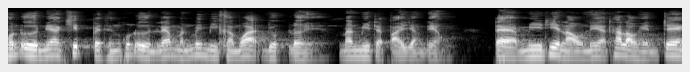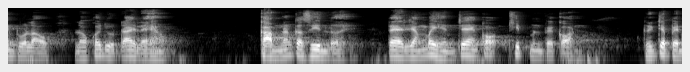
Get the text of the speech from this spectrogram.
คนอื่นเนี่ยคิดไปถึงคนอื่นแล้วมันไม่มีคำว่าหยุดเลย มันมีแต่ไปอย่างเดียว แต่มีที่เราเนี่ยถ้าเราเห็นแจ้งตัวเรา เราก็หยุดได้แล้ว กรรมนั้นก็สิ้นเลย แต่ยังไม่เห็นแจ้งก็คิดมันไปก่อน ถึงจะเป็น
